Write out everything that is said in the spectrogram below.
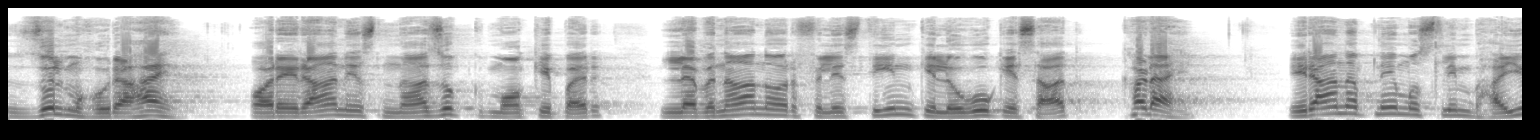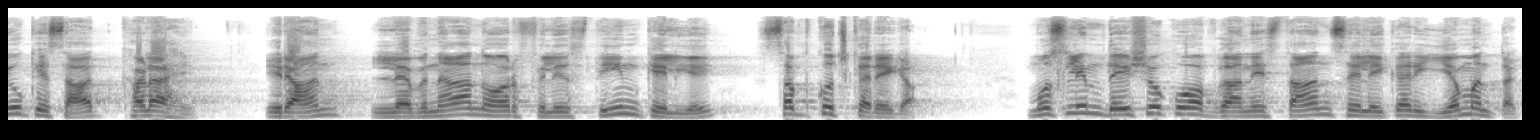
जुल्म हो रहा है। और ईरान इस नाजुक मौके पर लेबनान और फिलिस्तीन के लोगों के साथ खड़ा है। ईरान अपने मुस्लिम भाइयों के साथ खड़ा है। ईरान लेबनान और फिलिस्तीन के लिए सब कुछ करेगा। मुस्लिम देशों को अफ़गानिस्तान से लेकर यमन तक,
